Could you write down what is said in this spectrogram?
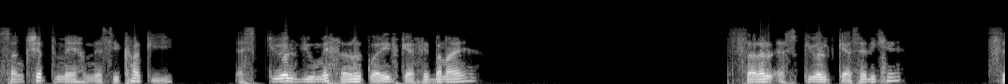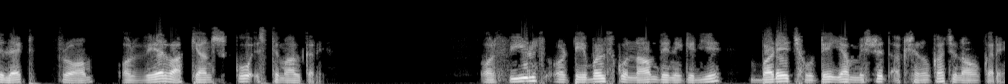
संक्षिप्त में हमने सीखा कि एसक्यूएल व्यू में सरल क्वेरीज कैसे बनाएँ, सरल एसक्यूएल कैसे लिखें, सिलेक्ट, फ्रॉम और वेयर वाक्यांश को इस्तेमाल करें। और फील्ड्स और टेबल्स को नाम देने के लिए बड़े, छोटे या मिश्रित अक्षरों का चुनाव करें।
